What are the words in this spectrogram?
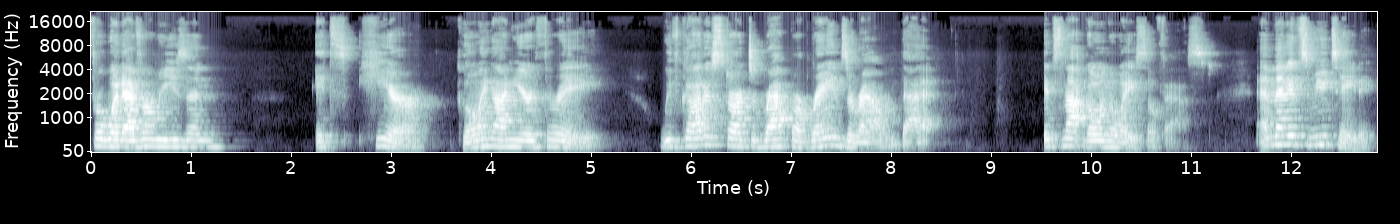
For whatever reason, it's here, going on year three. We've got to start to wrap our brains around that it's not going away so fast. And then it's mutating.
